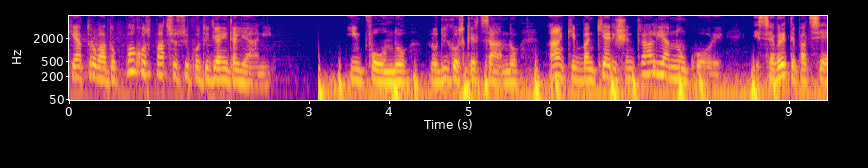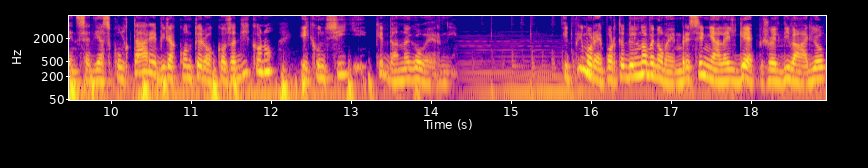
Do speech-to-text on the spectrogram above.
che ha trovato poco spazio sui quotidiani italiani. In fondo, lo dico scherzando, anche i banchieri centrali hanno un cuore e se avrete pazienza di ascoltare vi racconterò cosa dicono e i consigli che danno ai governi. Il primo report del 9 novembre segnala il gap, cioè il divario,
